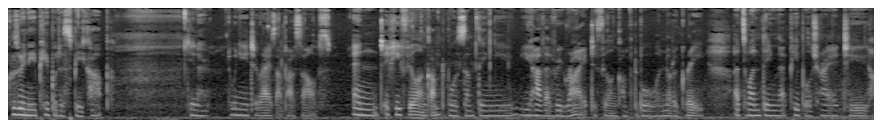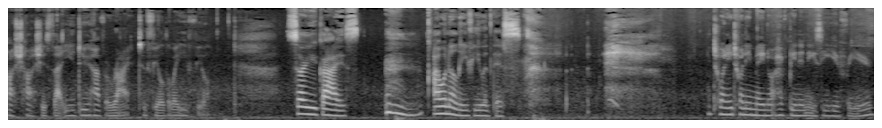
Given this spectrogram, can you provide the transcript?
Because we need people to speak up. You know, we need to rise up ourselves. And if you feel uncomfortable with something, you, you have every right to feel uncomfortable and not agree. That's one thing that people try to hush hush is that you do have a right to feel the way you feel. So, you guys, I want to leave you with this. 2020 may not have been an easy year for you.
